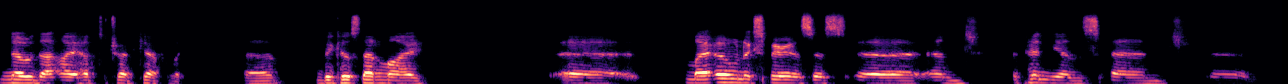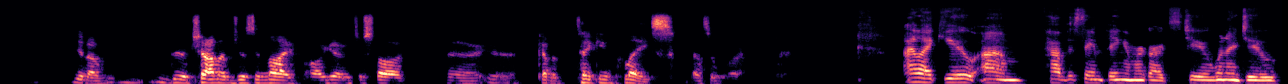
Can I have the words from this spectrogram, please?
know that I have to tread carefully. Uh, because then my uh, my own experiences uh, and opinions and you know the challenges in life are going to start uh, kind of taking place as it were i like you um, have the same thing in regards to when i do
